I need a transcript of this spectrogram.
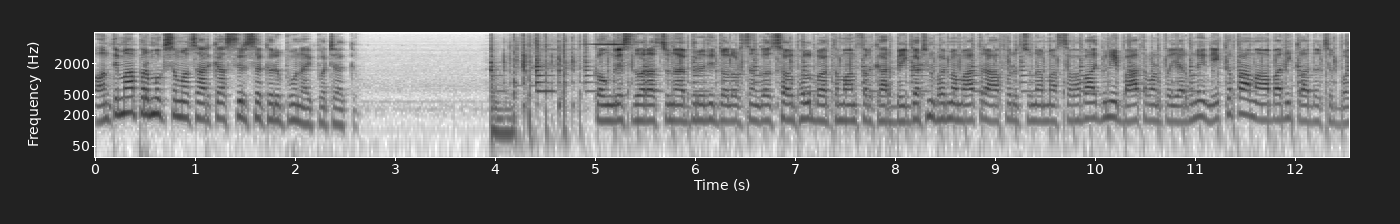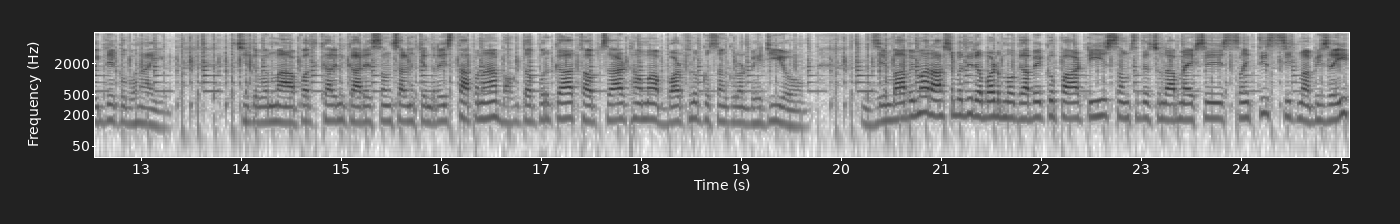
अन्त्यमा प्रमुख समाचारका शीर्षकहरू पुनः एकपटक। कङ्ग्रेसद्वारा चुनाव विरोधी दलहरूसँग छलफल वर्तमान सरकार विघटन भएमा मात्र आफूहरू चुनावमा सहभागी हुने वातावरण तयार हुने नेकपा माओवादीका अध्यक्ष वैद्यको भनाई। चितवनमा आपतकालीन कार्य सञ्चालन केन्द्र स्थापना भक्तपुरका थप चार ठाउँमा बर्ड फ्लूको सङ्क्रमण भेटियो। जिम्बाब्वेमा राष्ट्रपति रबर्ट मोगाबेको पार्टी संसदीय चुनावमा एक सय सैँतिस सिटमा विजयी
